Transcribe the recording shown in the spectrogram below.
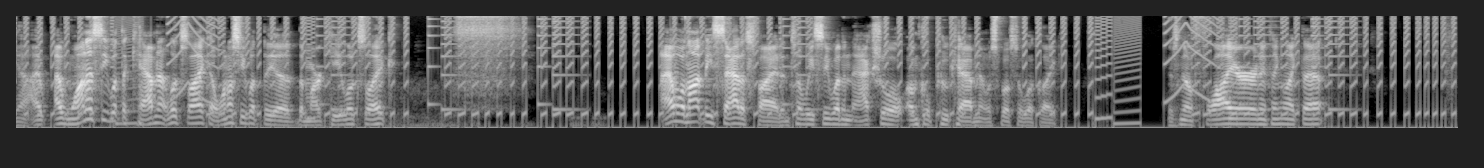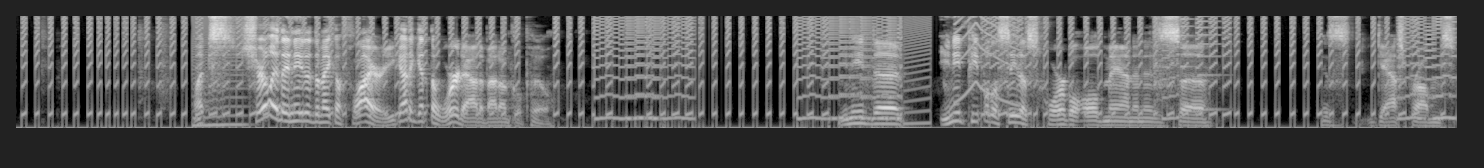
Yeah, I, I want to see what the cabinet looks like. I want to see what the, uh, the marquee looks like. I will not be satisfied until we see what an actual Uncle Poo cabinet was supposed to look like. There's no flyer or anything like that. Like, surely they needed to make a flyer. You gotta get the word out about Uncle Poo. You need, uh, you need people to see this horrible old man and his, uh, his gas problems.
